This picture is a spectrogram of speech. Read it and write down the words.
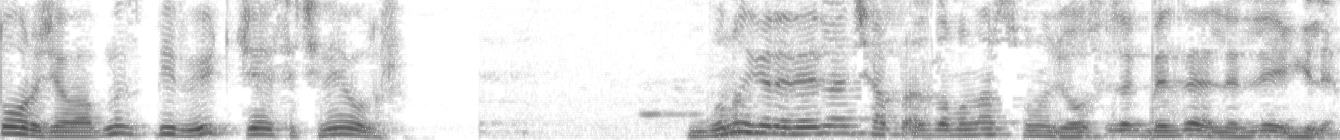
Doğru cevabımız 1 ve 3 C seçeneği olur. Buna göre verilen çaprazlamalar sonucu oluşacak bezelyeleriyle ilgili.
